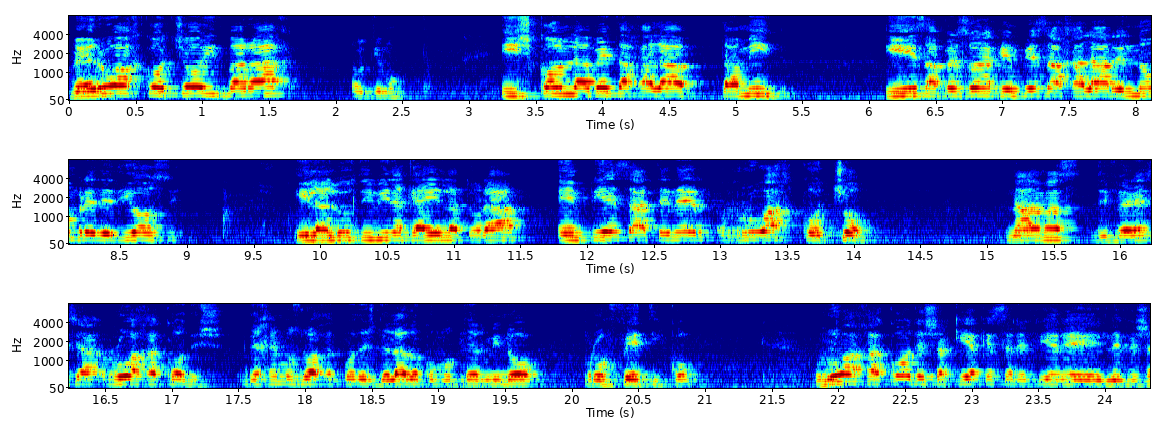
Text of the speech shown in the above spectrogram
Veruach Kocho Baraj. Último. Ishkon la beta halab tamid. Y esa persona que empieza a jalar el nombre de Dios y la luz divina que hay en la Torah, empieza a tener Ruach Kocho. Nada más diferencia, Ruach HaKodesh. Dejemos Ruach HaKodesh de lado como término profético. Ruach HaKodesh aquí a qué se refiere el Nefesh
